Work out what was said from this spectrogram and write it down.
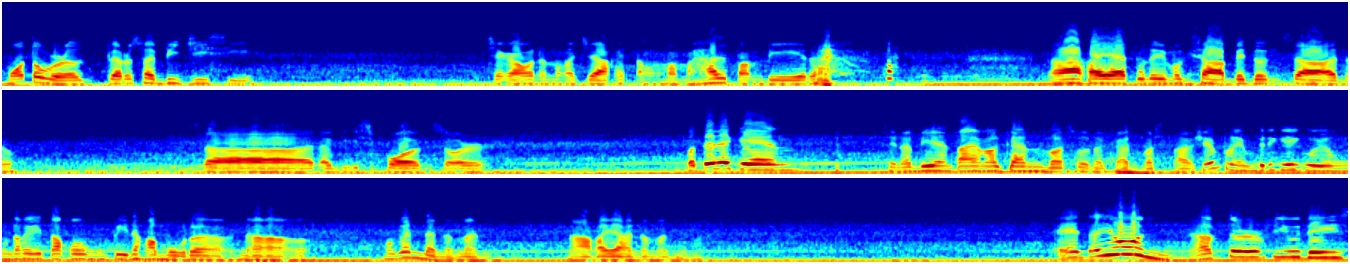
Moto World pero sa BGC check ako ng mga jacket ang mamahal pambira nakakaya tuloy magsabi dun sa ano sa nag-sponsor but then again sinabihan tayo mag-canvas so nag-canvas tayo syempre binigay ko yung nakita kong pinakamura na maganda naman nakakaya naman diba and ayun after a few days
